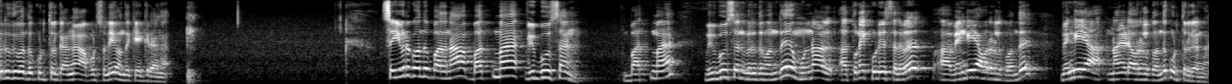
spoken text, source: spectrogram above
விருது வந்து கொடுத்துருக்காங்க அப்படின்னு சொல்லி வந்து கேட்குறாங்க ஸோ இவருக்கு வந்து பார்த்தீங்கன்னா பத்ம விபூஷன் பத்ம விபூஷன் விருது வந்து முன்னாள் துணை குடியரசுத் தலைவர் வெங்கையா அவர்களுக்கு வந்து வெங்கையா நாயுடு அவர்களுக்கு வந்து கொடுத்துருக்காங்க.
